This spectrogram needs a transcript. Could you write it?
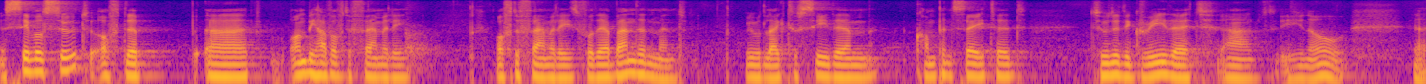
a civil suit of the, uh, on behalf of the family of the families for their abandonment. We would like to see them compensated to the degree that, uh, you know, uh, to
